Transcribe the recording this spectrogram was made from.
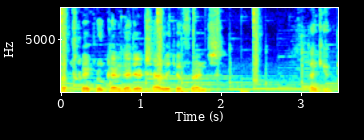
Subscribe to Cat Gadget, share with your friends. Thank you.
